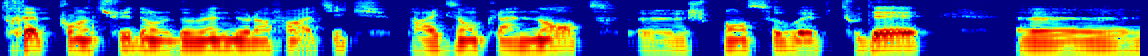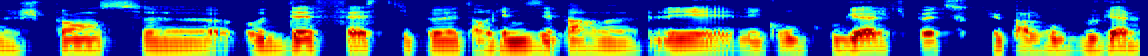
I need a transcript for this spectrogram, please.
très pointues dans le domaine de l'informatique. Par exemple, à Nantes, euh, je pense au Web Today, je pense au DevFest qui peut être organisé par les, les, groupes Google, qui peut être soutenu par le groupe Google.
